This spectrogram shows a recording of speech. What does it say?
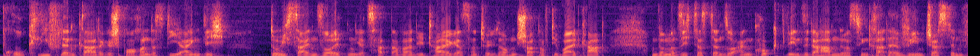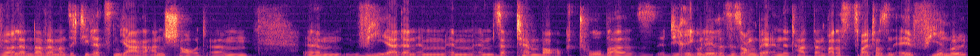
pro Cleveland gerade gesprochen, dass die eigentlich durch sein sollten. Jetzt hat aber die Tigers natürlich noch einen Shot auf die Wildcard. Und wenn man sich das dann so anguckt, wen sie da haben, du hast ihn gerade erwähnt, Justin Verlander, wenn man sich die letzten Jahre anschaut, ähm, ähm, wie er dann im, im, im September, Oktober die reguläre Saison beendet hat, dann war das 2011 4-0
